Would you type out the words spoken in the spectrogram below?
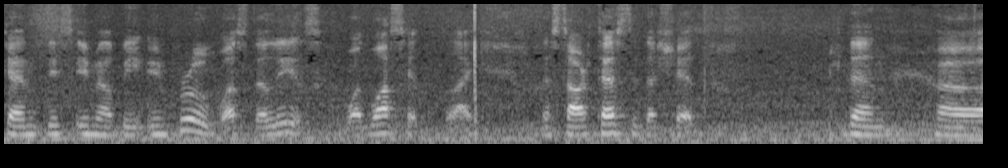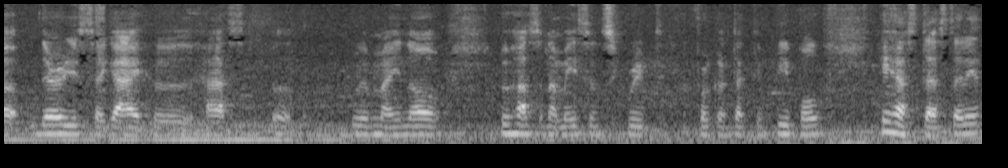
can this email be improved? What's the list? What was it? Like, and start testing the shit. Then uh, there is a guy who has, uh, we might know, who has an amazing script for contacting people. He has tested it,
